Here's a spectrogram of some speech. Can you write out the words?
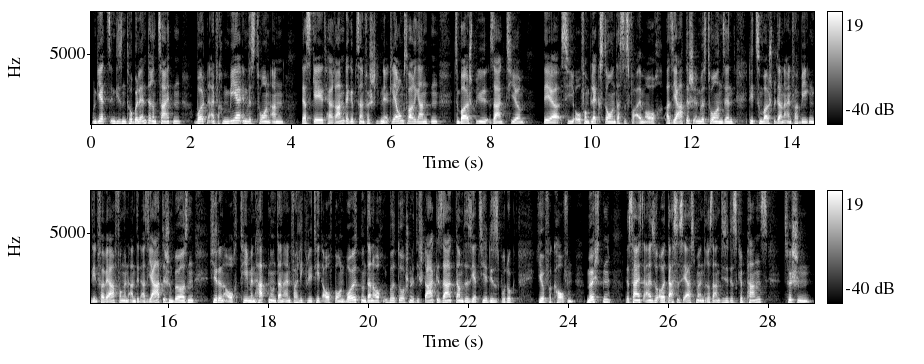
Und jetzt in diesen turbulenteren Zeiten wollten einfach mehr Investoren an das Geld heran. Da gibt es dann verschiedene Erklärungsvarianten. Zum Beispiel sagt hier der CEO von Blackstone, dass es vor allem auch asiatische Investoren sind, die zum Beispiel dann einfach wegen den Verwerfungen an den asiatischen Börsen hier dann auch Themen hatten und dann einfach Liquidität aufbauen wollten und dann auch überdurchschnittlich stark gesagt haben, dass sie jetzt hier dieses Produkt hier verkaufen möchten. Das heißt also, aber das ist erstmal interessant, diese Diskrepanz zwischen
